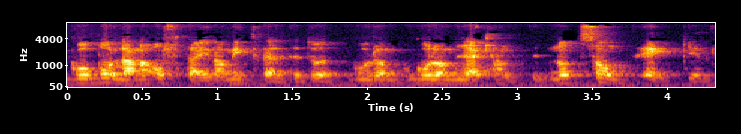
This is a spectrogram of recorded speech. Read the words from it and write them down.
Går bollarna ofta inom mittfältet upp? Går de, går de via kanten? Något sånt enkelt.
